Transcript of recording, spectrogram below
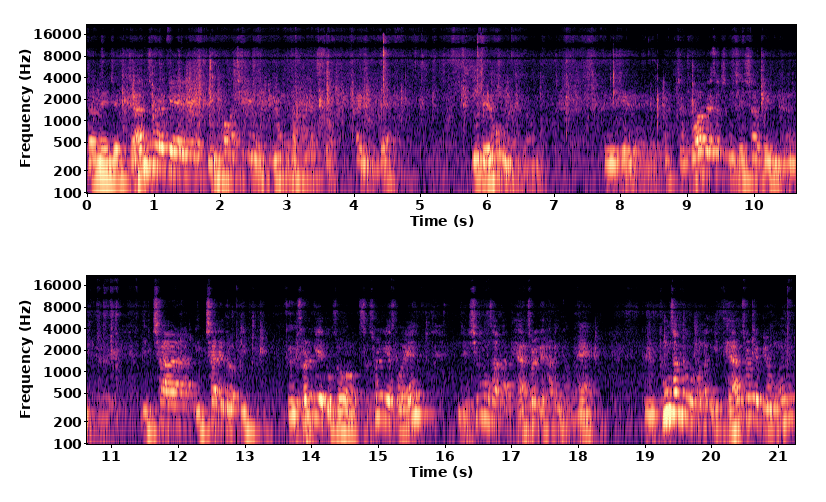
그다음에 이제 대한설계 인허가 책임 비용 부담 하겠어가 있는데 이 내용은 뭐냐면 그 이제 저 조합에서 지금 제시하고 있는 그 입차 입찰에도 입- 그 설계 도서 설계서에 이제 시공사가 대안 설계를 하는 경우에 그 통상적으로는 이 대안 설계 비용은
